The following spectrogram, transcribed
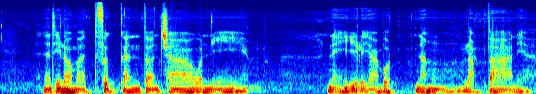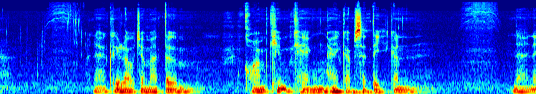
ๆนะที่เรามาฝึกกันตอนเช้าวันนี้ ในอิรยาบถ นั่งหลับตาเนี่ยนะคือเราจะมาเติมความเข้มแข็งให้กับสติกันนะใน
